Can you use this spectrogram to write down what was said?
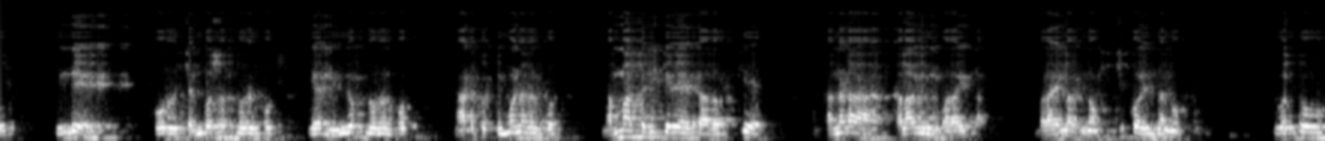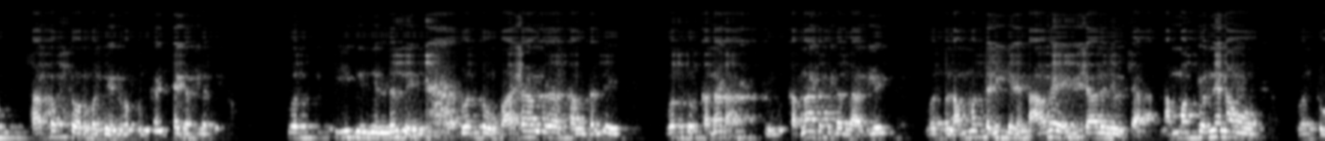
ಅವರು, ಹಿಂದೆ ಕೋರು ಚನ್ನಬಸಪ್ಪನವ್ರು ಇರ್ಬೋದು, ಕೆ ಆರ್ ಲಿಂಗಪ್ಪನವ್ರು ಇರ್ಬೋದು, ನಾಟಕ ತಿಮ್ಮಣ್ಣ ಇರ್ಬೋದು, ನಮ್ಮ ತರೀಕೆರೆ ತಾಲೂಕಿಗೆ ಕನ್ನಡ ಕಲಾವಿದರು ಬರ ಇಲ್ಲ ಬರ ಇಲ್ಲ ಅದು ನಾವು ಚಿಕ್ಕವರಿಂದ ನೋಡ್ತೀವಿ. ಇವತ್ತು ಸಾಕಷ್ಟು ಅವ್ರ ಬಗ್ಗೆ ಹೇಳ್ಬೇಕು, ಒಂದು ಗಂಟೆ ಗಟ್ಟಲೆ ಬೇಕು. ಇವತ್ತು ಈ ದಿನದಲ್ಲಿ, ಇವತ್ತು ಭಾಷಾಂತರ ಕಾಲದಲ್ಲಿ, ಇವತ್ತು ಕನ್ನಡ ನಿಮ್ಮ ಕರ್ನಾಟಕದಲ್ಲಾಗ್ಲಿ, ಇವತ್ತು ನಮ್ಮ ತರೀಕೆರೆ ನಾವೇ ವಿಷಾದನೆ ವಿಚಾರ, ನಮ್ಮ ಮಕ್ಕಳನ್ನೇ ನಾವು ಇವತ್ತು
